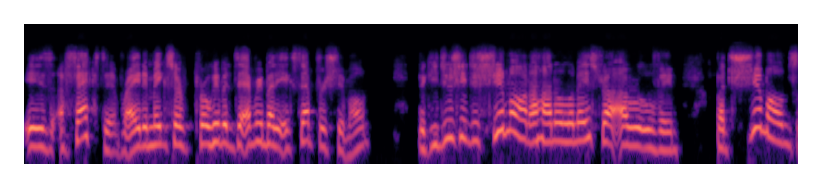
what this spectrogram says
is effective, right? It makes her prohibited to everybody except for Shimon. The Kiddushin to Shimon Ahanu Lemesra Reuven, but Shimon's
